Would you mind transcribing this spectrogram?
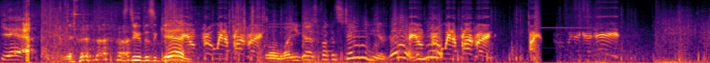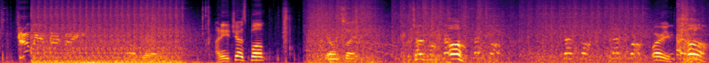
yeah. Let's do this again. I'm a flashbang! Oh, why you guys fucking standing here? Go! I am throwing a flashbang! I am throwing a grenade! Throwing a flashbang! Oh, I need a chest bump. Get on site. Chest bump. Chest Oh. Chest bump. Chest bump. Chest bump. Where are you? Oh.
